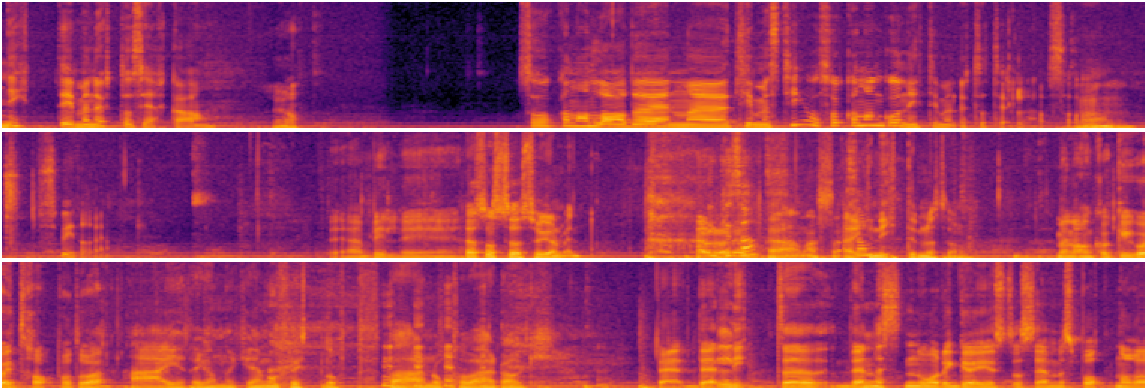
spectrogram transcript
90 minutter ca. Ja. Så kan han lade en eh, times tid, og så kan han gå 90 minutter til. Altså, så videre. Det er billig. Det er som støvsugeren min. Er det Ikke sant? Ja, nesten. Er ikke 90 minutter. Men han kan ikke gå i trapper, tror jeg. Nei, det kan han ikke. Jeg må flytte den opp. Bære den opp for hver dag. Det, det, er litt, eh, det er nesten noe av det gøyeste å se med spot. Når,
